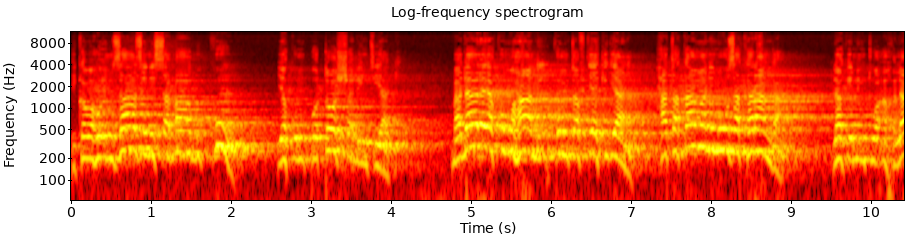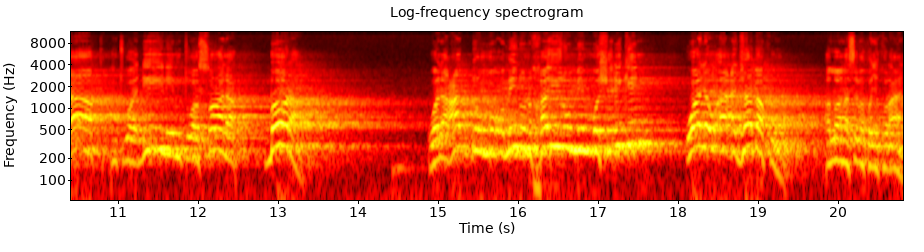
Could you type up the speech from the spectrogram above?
Ikawa huyu mzazi ni sababu kuu ya kumpotosha binti yake. Badala ya kumuhami kumtafutia kijana hata kama ni muuza karanga lakini mtu wa akhlaq mtu wa dini mtu wa sala bora. Wala abdu mu'minun khairun min mushrikin walau a'jabakum. Allah anasema kwenye Qur'an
